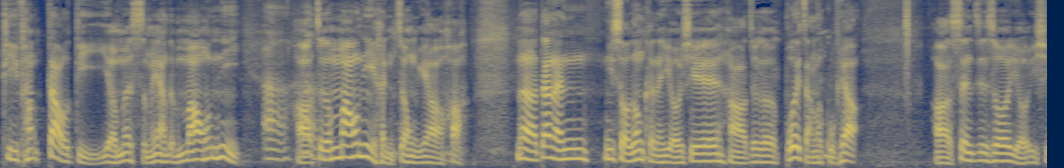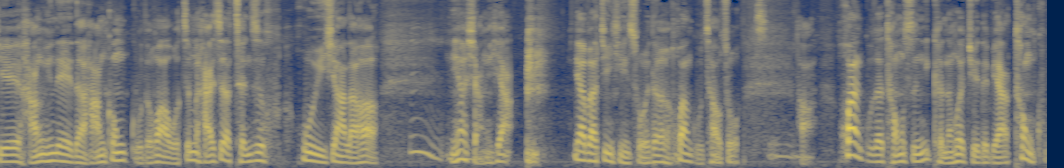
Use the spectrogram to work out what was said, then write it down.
地方到底有没有什么样的猫腻啊？好，这个猫腻很重要哈。那当然你手中可能有一些好这个不会涨的股票啊，甚至说有一些航运类的航空股的话，我这边还是要诚挚呼吁一下了哈。嗯，你要想一下。要不要进行所谓的换股操作？好，换股的同时，你可能会觉得比较痛苦，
